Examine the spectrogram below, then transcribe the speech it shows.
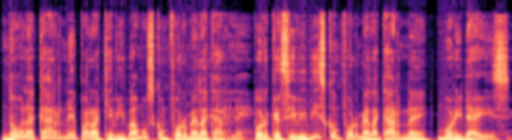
no a la carne para que vivamos conforme a la carne, porque si vivís conforme a la carne, moriréis.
